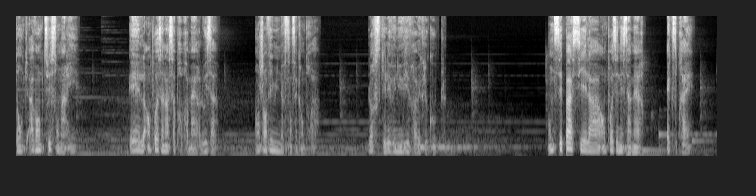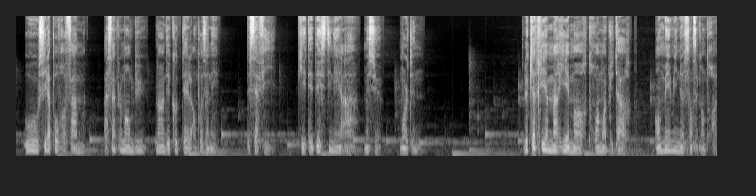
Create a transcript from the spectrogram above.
Donc, avant de tuer son mari, elle empoisonna sa propre mère, Louisa, en janvier 1953, lorsqu'elle est venue vivre avec le couple. On ne sait pas si elle a empoisonné sa mère exprès, ou si la pauvre femme a simplement bu l'un des cocktails empoisonnés de sa fille, qui était destiné à Monsieur Morton. Le quatrième mari est mort trois mois plus tard, en mai 1953.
